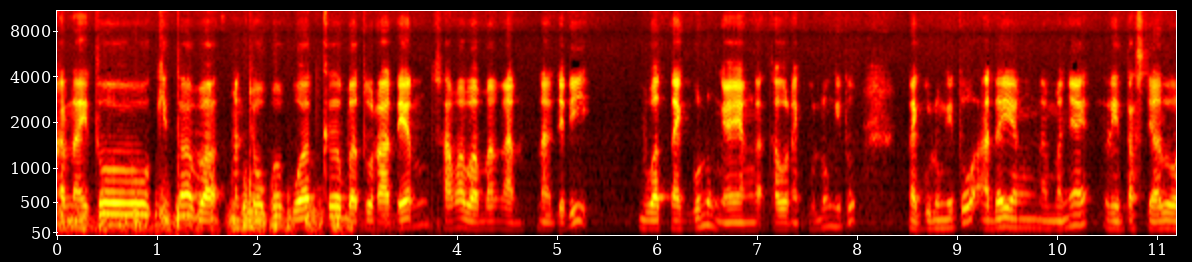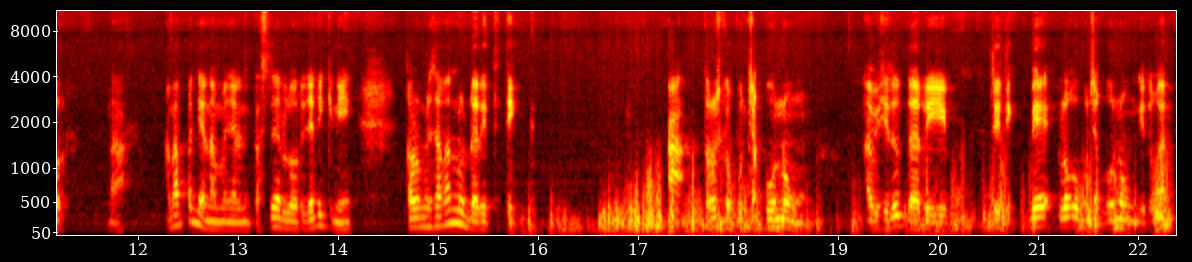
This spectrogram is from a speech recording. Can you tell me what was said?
Karena itu kita mencoba buat ke Batu Raden sama Bambangan. Nah jadi buat naik gunung ya yang nggak tahu naik gunung itu naik gunung itu ada yang namanya lintas jalur. Nah, kenapa dia namanya lintas jalur? Jadi gini, kalau misalkan lu dari titik A terus ke puncak gunung, habis itu dari titik B lo ke puncak gunung gitu kan.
